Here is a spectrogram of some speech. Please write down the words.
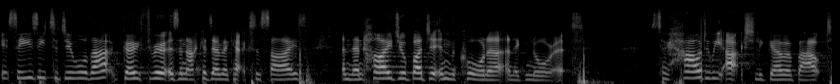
It's easy to do all that, go through it as an academic exercise, and then hide your budget in the corner and ignore it. So, how do we actually go about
